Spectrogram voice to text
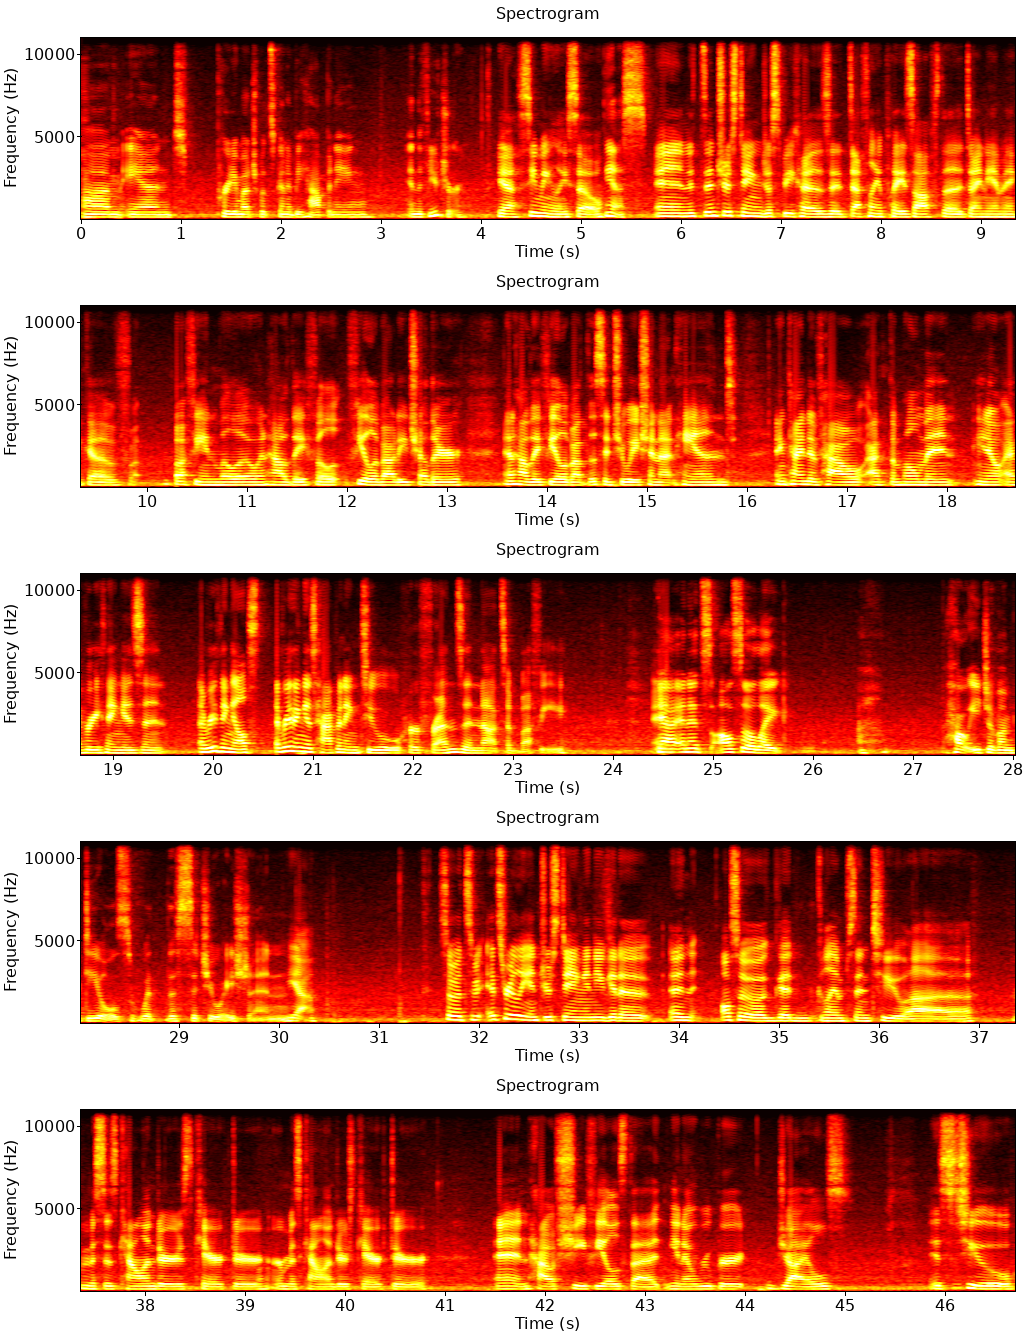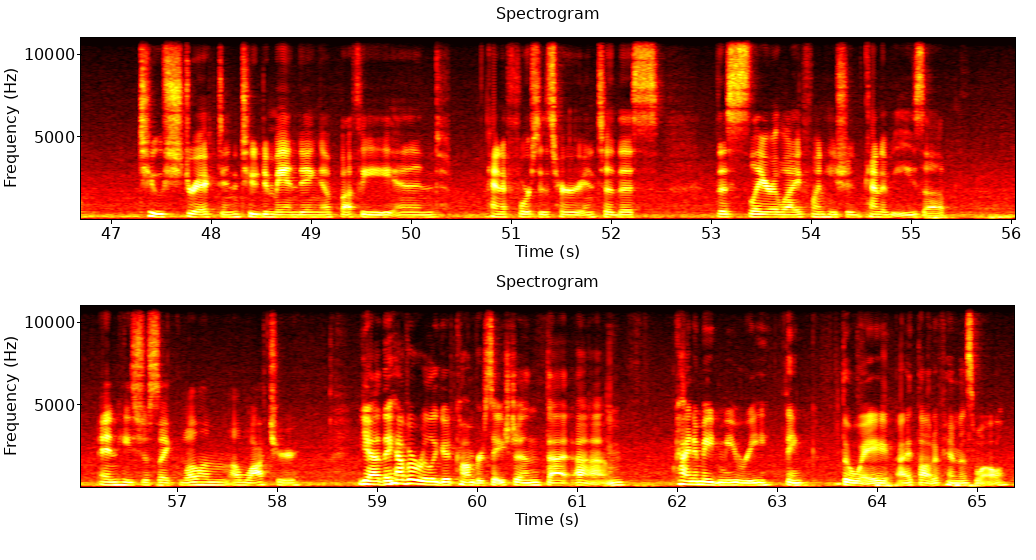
um, and pretty much what's going to be happening in the future. Yeah, seemingly so. Yes. And it's interesting just because it definitely plays off the dynamic of Buffy and Willow and how they feel feel about each other and how they feel about the situation at hand and kind of how at the moment, you know, everything isn't everything else everything is happening to her friends and not to Buffy. yeah, and it's also like how each of them deals with the situation. Yeah. So it's it's really interesting, and you get a and also a good glimpse into uh, Mrs. Calendar's character or Miss Calendar's character, and how she feels that you know Rupert Giles is too too strict and too demanding of Buffy, and kind of forces her into this this Slayer life when he should kind of ease up. And he's just like, well, I'm a watcher. Yeah, they have a really good conversation that um, kind of made me rethink the way I thought of him as well.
